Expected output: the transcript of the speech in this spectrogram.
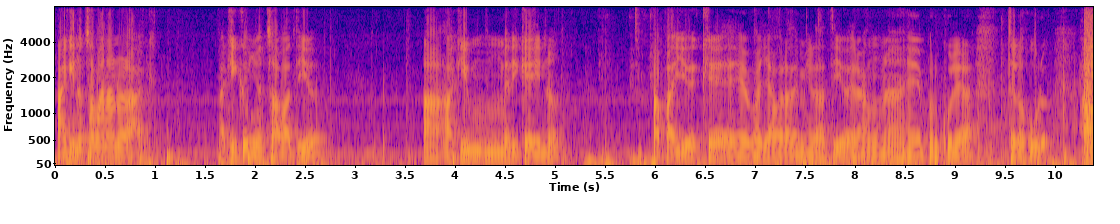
Aquí no estaba Nanorak Aquí coño estaba, tío Ah, aquí un Medicaid, ¿no? Papá, yo es que eh, vaya hora de mierda, tío Eran unas eh, por culera Te lo juro Ay,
